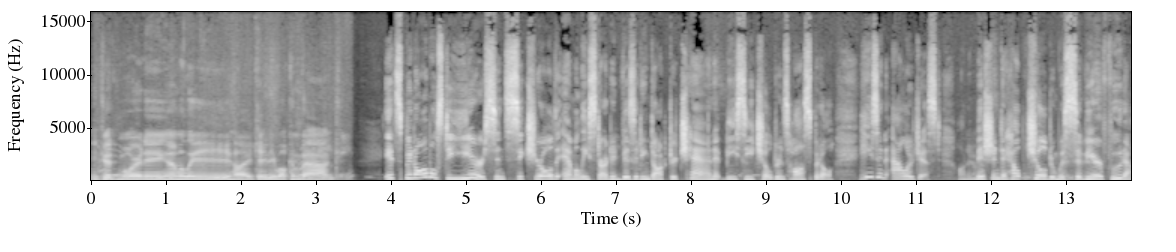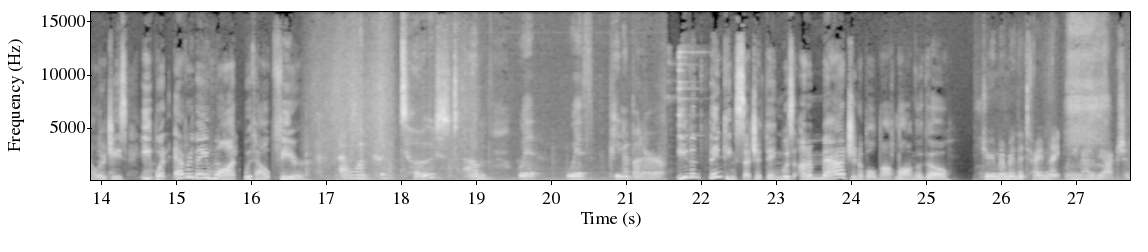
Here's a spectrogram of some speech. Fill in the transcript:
Good morning, Emily. Hi, Katie. Welcome back. It's been almost a year since six year old Emily started visiting Dr. Chan at BC Children's Hospital. He's an allergist on a mission to help children with severe food allergies eat whatever they want without fear. I want cooked toast um, with, with peanut butter. Even thinking such a thing was unimaginable not long ago. Do you remember the time that when you had a reaction?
